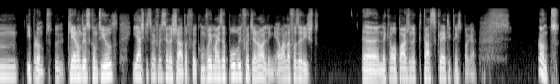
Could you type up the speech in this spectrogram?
um, e pronto, que eram desse conteúdo, e acho que isso também foi cena chata, foi como veio mais a público, foi dizer, olhem, ela anda a fazer isto, uh, naquela página que está secreta e que tens de pagar. Pronto,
